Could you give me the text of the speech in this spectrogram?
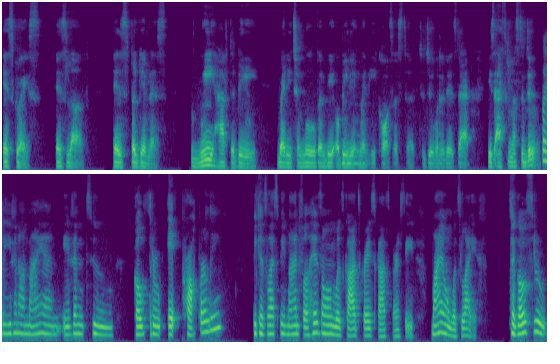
His grace, His love, His forgiveness, we have to be ready to move and be obedient when He calls us to to do what it is that He's asking us to do. But even on my end, even to go through it properly, because let's be mindful, his own was God's grace, God's mercy. My own was life. To go through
